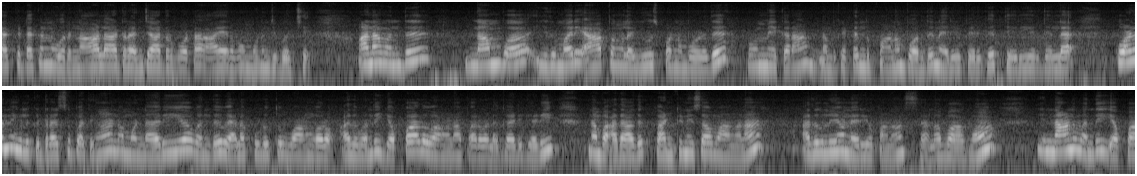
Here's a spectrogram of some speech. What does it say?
டக்கு டக்குன்னு ஒரு நாலு ஆர்டர் அஞ்சு ஆர்டர் போட்டால் ஆயிரம் ரூபாய் முடிஞ்சு போச்சு. ஆனால் வந்து நம்ம இது மாதிரி ஆப்புங்களை யூஸ் பண்ணும்பொழுது ஹோம் மேக்கராக நம்ம கிட்டேருந்து பணம் போகிறது நிறைய பேருக்கு தெரியறதில்ல குழந்தைங்களுக்கு ட்ரெஸ்ஸு பார்த்திங்கன்னா நம்ம நிறைய வந்து விலை கொடுத்து வாங்குறோம். அது வந்து எப்பாவது வாங்கினா பரவாயில்ல கடிக்கடி நம்ம அதாவது கண்டினியூஸாக வாங்கினா அதுலேயும் நிறைய பணம் செலவாகும். நானும் வந்து எப்போ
